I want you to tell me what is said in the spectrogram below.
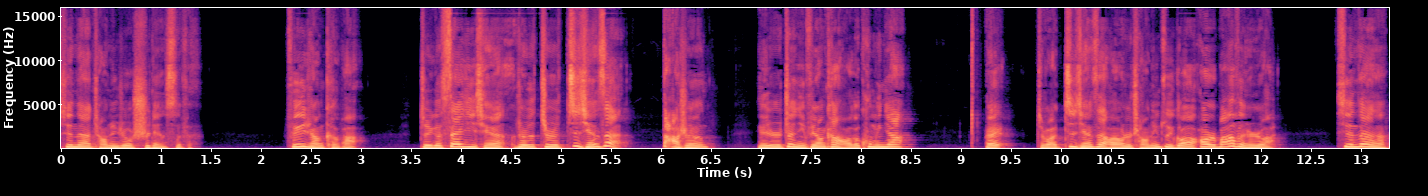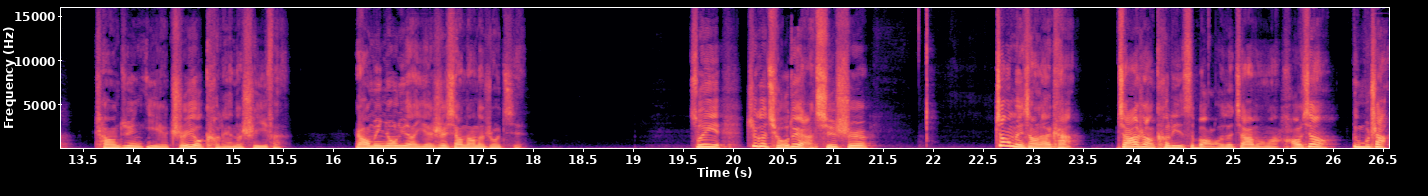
现在场均只有十点四分，非常可怕。这个赛季前，这是这是季前赛大神，也就是正经非常看好的库明加，哎，对吧？季前赛好像是场均最高二十八分是吧？现在呢，场均也只有可怜的十一分。然后命中率呢也是相当的捉急，所以这个球队啊，其实账面上来看，加上克里斯保罗的加盟啊，好像并不差，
